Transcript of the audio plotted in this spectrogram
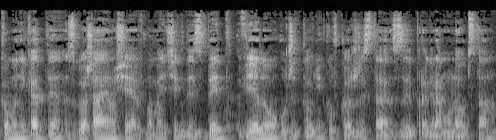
komunikaty zgłaszają się w momencie, gdy zbyt wielu użytkowników korzysta z programu Loadstone,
